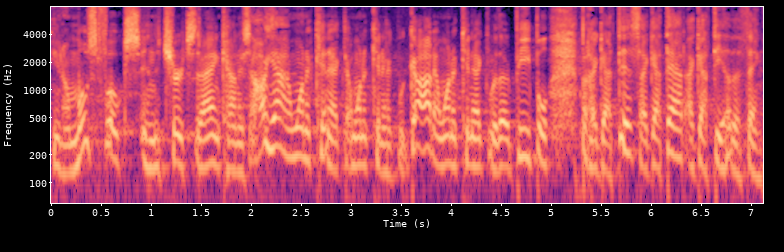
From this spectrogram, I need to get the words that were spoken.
you know, most folks in the church that I encounter say, Oh, yeah, I want to connect. I want to connect with God. I want to connect with other people. But I got this, I got that, I got the other thing.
